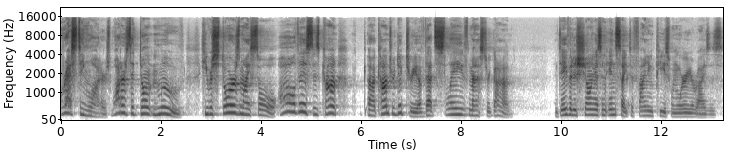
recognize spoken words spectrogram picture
resting waters, waters that don't move. He restores my soul. All this is con- uh, contradictory of that slave master God. And David is showing us an insight to finding peace when worry arises.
